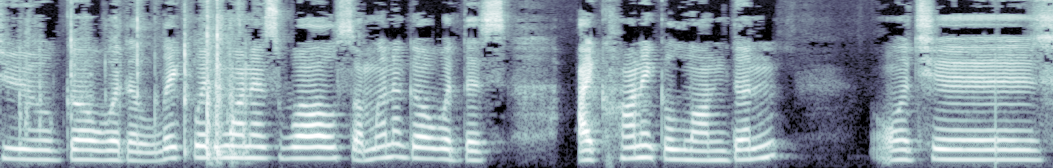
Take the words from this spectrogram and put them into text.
to go with a liquid one as well. So I'm going to go with this Iconic London, which is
